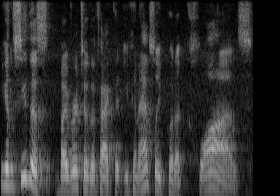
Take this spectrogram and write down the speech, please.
You can see this by virtue of the fact that you can actually put a clause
